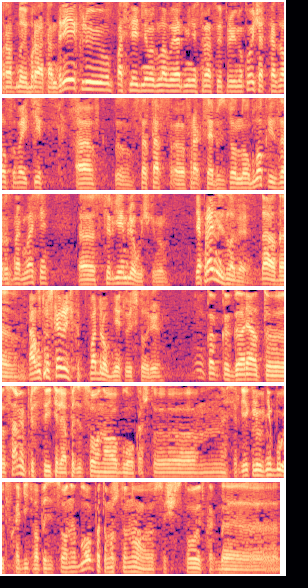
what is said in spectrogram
родной брат Андрея Клюева, последнего главы администрации при Януковича, отказался войти э, в, в состав э, фракции оппозиционного блока из-за разногласий э, с Сергеем Левочкиным. Я правильно излагаю? Да, да. А вот расскажите подробнее эту историю. Ну, как говорят э, сами представители оппозиционного блока, что Сергей Клюев не будет входить в оппозиционный блок, потому что, ну, существует как бы э,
